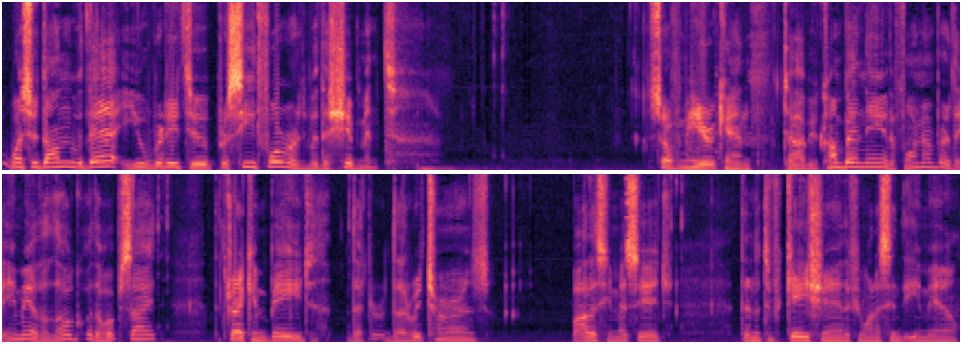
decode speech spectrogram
Once you're done with that you're ready to proceed forward with the shipment. So from here you can type your company name the phone number the email the logo the website the tracking page the, the returns policy message the notification if you want to send the email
